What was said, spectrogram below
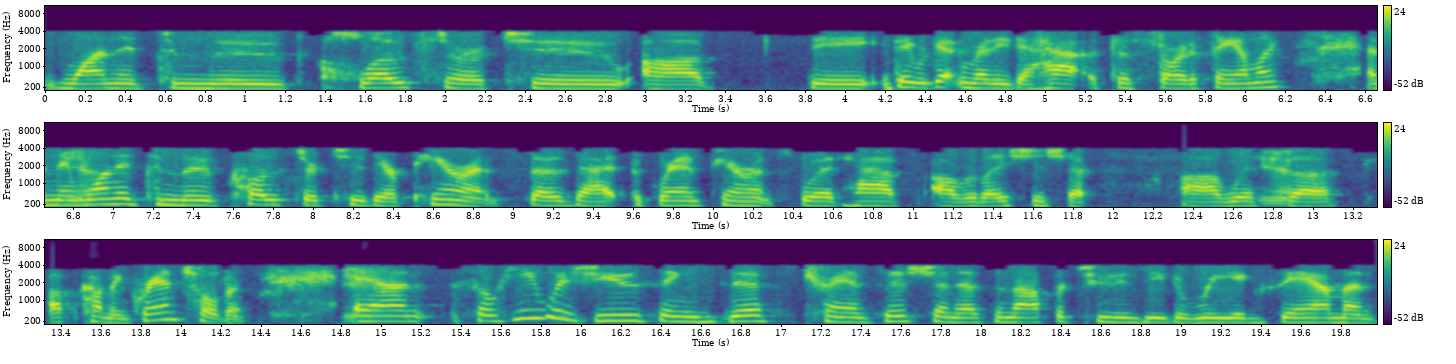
wanted to move closer to uh, the. They were getting ready to have to start a family, and they yeah. wanted to move closer to their parents so that the grandparents would have a relationship uh, with yeah. the upcoming grandchildren. Yeah. And so he was using this transition as an opportunity to re examine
